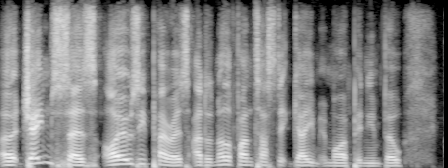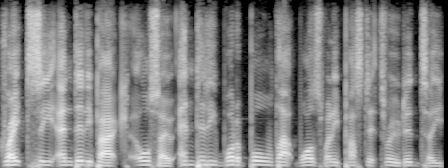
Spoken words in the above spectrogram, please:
Uh, James says Ayoze Perez had another fantastic game, in my opinion, Phil. Great to see Ndidi back. Also, Ndidi, what a ball that was when he passed it through, didn't he?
